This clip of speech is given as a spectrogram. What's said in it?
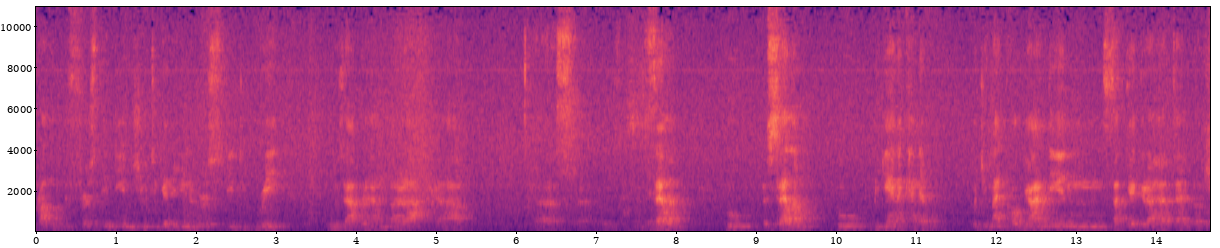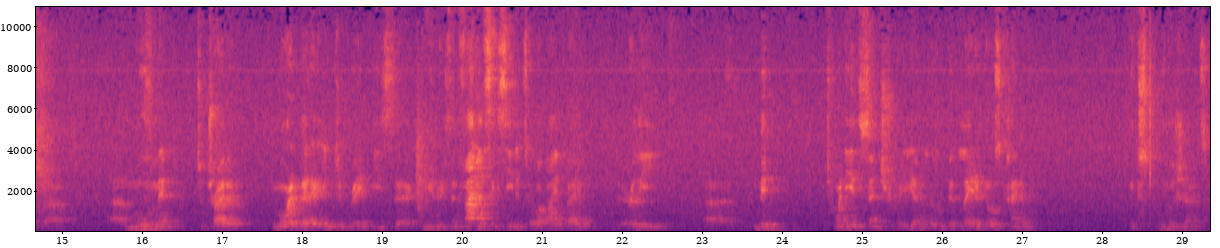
probably the first Indian Jew to get a university degree. It was Abraham Barak uh, uh, Salem, who, Salem, who began a kind of what you might call Gandhian satyagraha type of uh, uh, movement to try to more better integrate these uh, communities, and finally succeeded. So by, by the early uh, mid 20th century and a little bit later, those kind of exclusions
